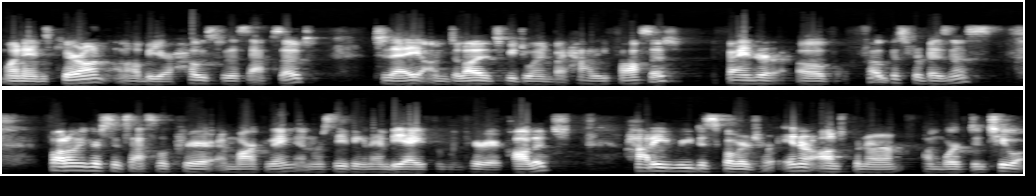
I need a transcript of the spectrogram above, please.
My name is Kieran, and I'll be your host for this episode. Today, I'm delighted to be joined by Hattie Fawcett, founder of Focus for Business. Following her successful career in marketing and receiving an MBA from Imperial College, Hattie rediscovered her inner entrepreneur and worked in two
